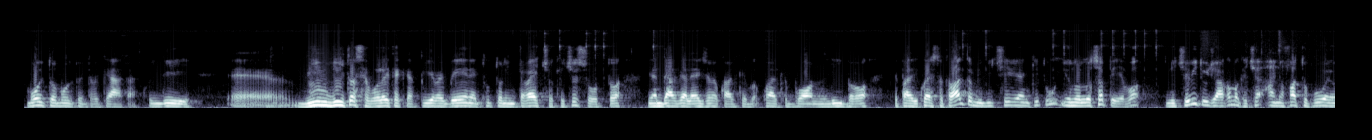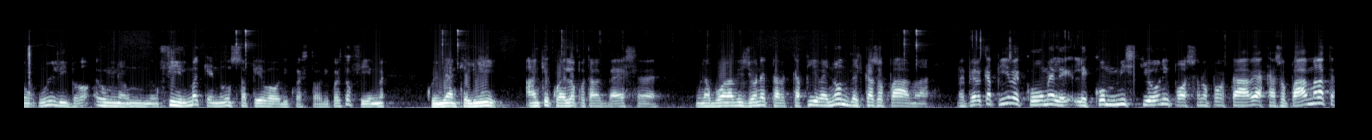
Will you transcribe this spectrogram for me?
molto molto intricata, quindi eh, vi invito se volete capire bene tutto l'intreccio che c'è sotto di andarvi a leggere qualche, qualche, buon libro che parla di questo. Tra l'altro mi dicevi anche tu, io non lo sapevo, mi dicevi tu Giacomo che hanno fatto pure un, un libro, un, un, film che non sapevo di questo, di questo film, quindi anche lì, anche quello potrebbe essere una buona visione per capire non del caso Parmalat, ma per capire come le, le, commistioni possono portare a caso Parmalat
